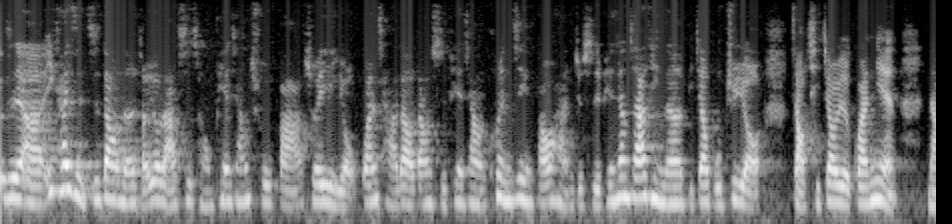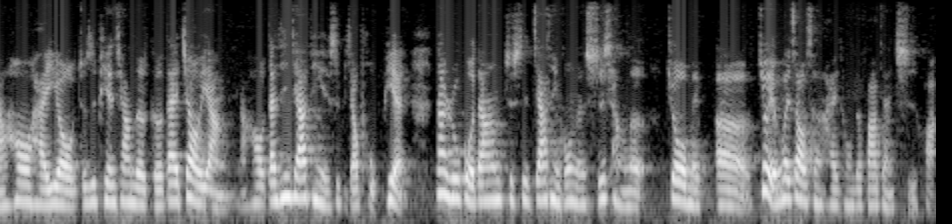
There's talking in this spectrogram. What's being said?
就是啊，一开始知道呢，幼达是从偏乡出发，所以有观察到当时偏乡的困境，包含就是偏乡家庭呢比较不具有早期教育的观念，然后还有就是偏乡的隔代教养，然后单亲家庭也是比较普遍。那如果当就是家庭功能失常了，就没呃就也会造成孩童的发展迟缓。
